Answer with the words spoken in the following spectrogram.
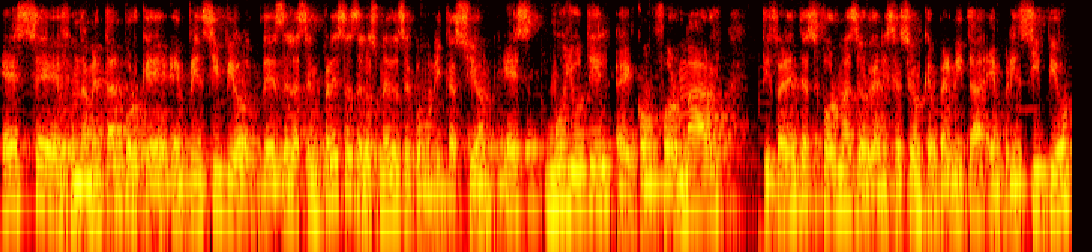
Es eh, fundamental porque en principio desde las empresas de los medios de comunicación es muy útil eh, conformar diferentes formas de organización que permita, en principio,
